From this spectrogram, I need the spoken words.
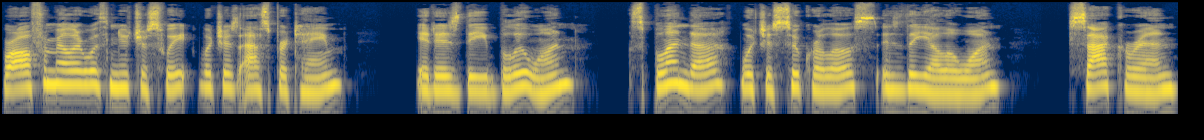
We're all familiar with NutraSweet, which is aspartame. It is the blue one. Splenda, which is sucralose, is the yellow one. Saccharin,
